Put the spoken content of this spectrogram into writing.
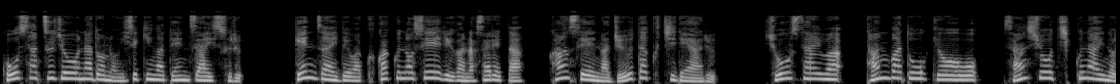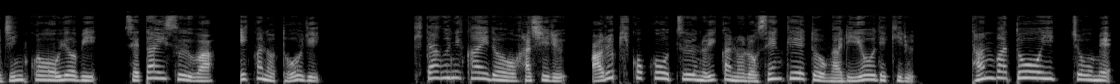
考察場などの遺跡が点在する。現在では区画の整理がなされた閑静な住宅地である。詳細は丹波東京を山椒地区内の人口及び世帯数は以下の通り。北国街道を走るアルピコ交通の以下の路線系統が利用できる。丹波島1丁目、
